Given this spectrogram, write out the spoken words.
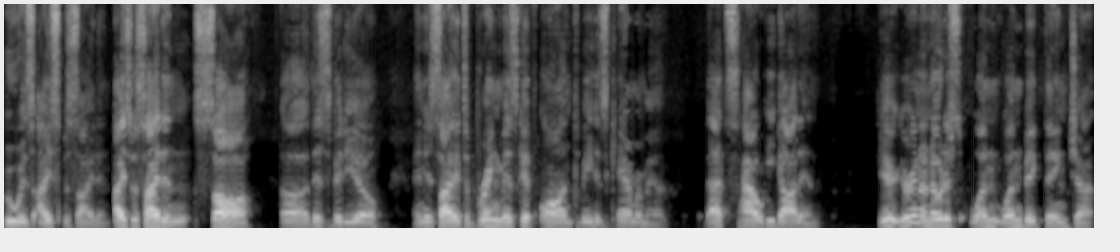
who is Ice Poseidon. Ice Poseidon saw uh, this video and decided to bring Mizkif on to be his cameraman. That's how he got in. Here, you're gonna notice one one big thing, chat.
